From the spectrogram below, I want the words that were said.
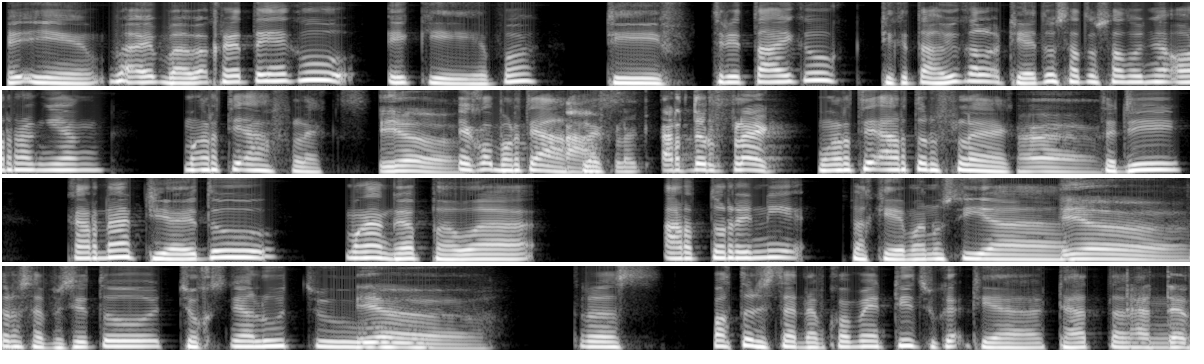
Iya, mbak keriting iku iki apa di cerita itu diketahui kalau dia itu satu-satunya orang yang mengerti Affleck. Iya. Eh kok mengerti Affleck? Fleck. Arthur Fleck. Mengerti Arthur Fleck. Ah. Jadi karena dia itu menganggap bahwa Arthur ini sebagai manusia. Iya. Terus habis itu jokesnya lucu. Iya. Terus waktu di stand up comedy juga dia datang dan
